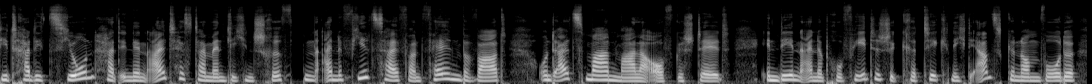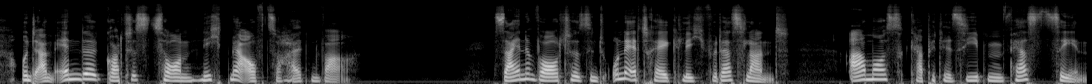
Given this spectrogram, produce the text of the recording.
Die Tradition hat in den alttestamentlichen Schriften eine Vielzahl von Fällen bewahrt und als Mahnmale aufgestellt, in denen eine prophetische Kritik nicht ernst genommen wurde und am Ende Gottes Zorn nicht mehr aufzuhalten war. Seine Worte sind unerträglich für das Land. Amos Kapitel 7 Vers 10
